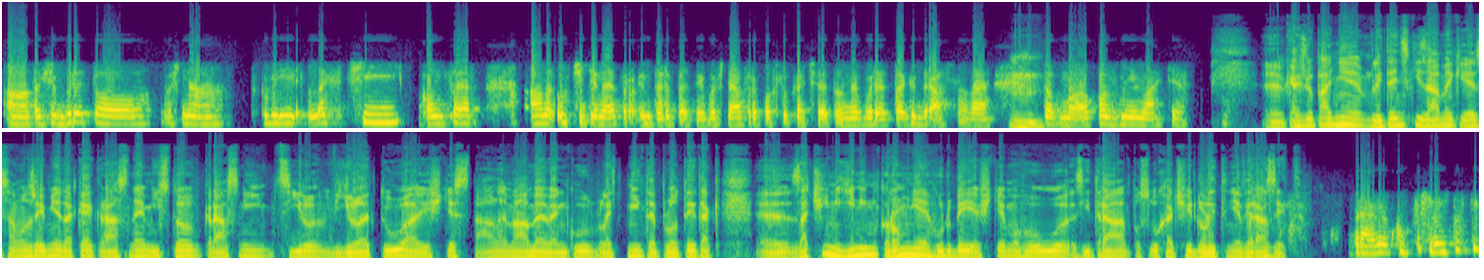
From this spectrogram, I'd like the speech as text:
A, takže bude to možná takový lehčí koncert, ale určitě ne pro interprety, možná pro posluchače to nebude tak drásavé mm. v tom pozdním létě. Eh, každopádně Liteňský zámek je samozřejmě také krásné místo, krásný cíl výletu a ještě stále máme venku letní teploty, tak eh, za čím jiným kromě hudby ještě mohou zítra posluchači do Litně vyrazit? Právě ku příležitosti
